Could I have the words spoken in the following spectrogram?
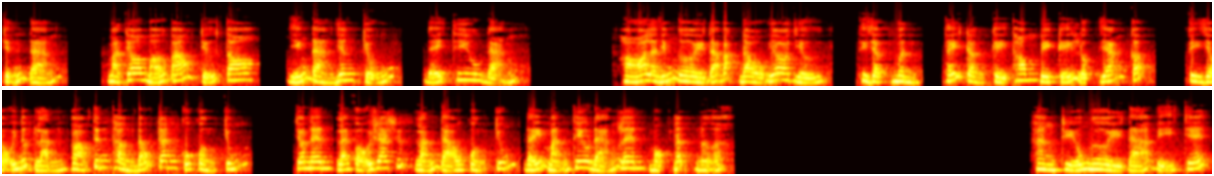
chỉnh đảng, mà cho mở báo chữ to, diễn đàn dân chủ để thiêu đảng. Họ là những người đã bắt đầu do dự thì giật mình thấy Trần Kỳ Thông bị kỷ luật giáng cấp vì dội nước lạnh vào tinh thần đấu tranh của quần chúng, cho nên lại vội ra sức lãnh đạo quần chúng đẩy mạnh thiêu đảng lên một đất nữa hàng triệu người đã bị chết,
